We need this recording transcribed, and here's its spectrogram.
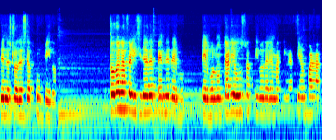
de nuestro deseo cumplido. Toda la felicidad depende del, voluntario uso activo de la imaginación para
